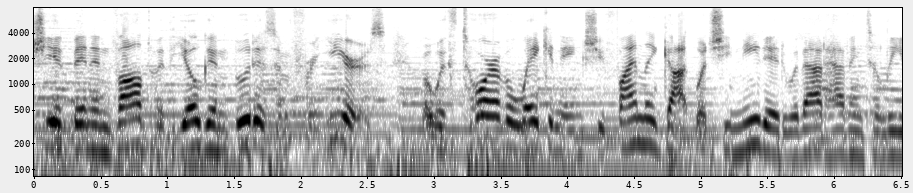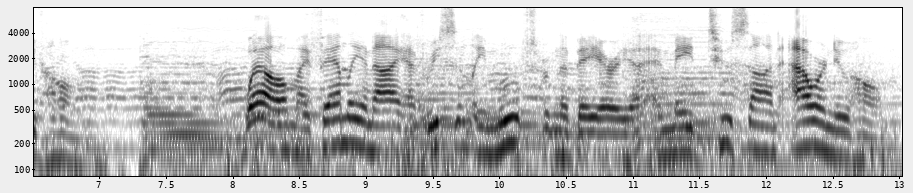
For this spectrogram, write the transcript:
she had been involved with yoga and Buddhism for years, but with Torah of Awakening, she finally got what she needed without having to leave home. Well, my family and I have recently moved from the Bay Area and made Tucson our new home,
